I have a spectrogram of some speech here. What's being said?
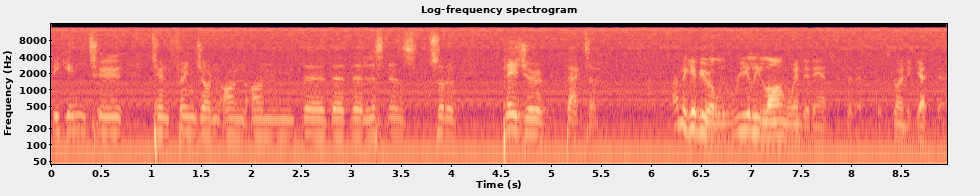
begin to, to infringe on, on, on the, the, the listener's sort of pleasure factor? I'm going to give you a really long-winded answer to this that's going to get there.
